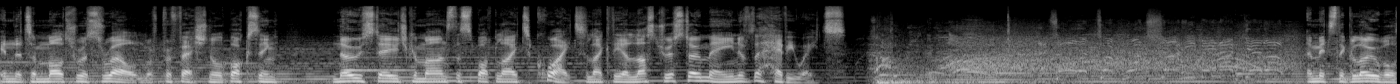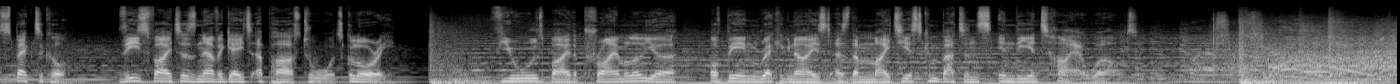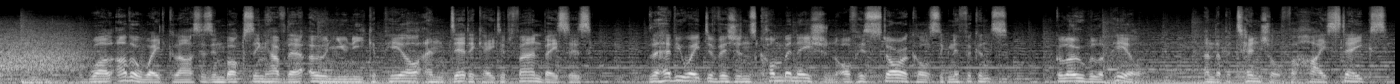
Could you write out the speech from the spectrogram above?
In the tumultuous realm of professional boxing, no stage commands the spotlight quite like the illustrious domain of the heavyweights. Amidst the global spectacle, these fighters navigate a path towards glory, fueled by the primal allure of being recognized as the mightiest combatants in the entire world. While other weight classes in boxing have their own unique appeal and dedicated fan bases, the heavyweight division's combination of historical significance, global appeal, and the potential for high stakes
